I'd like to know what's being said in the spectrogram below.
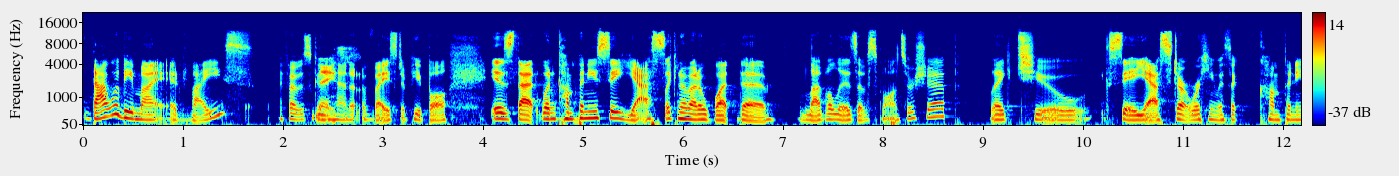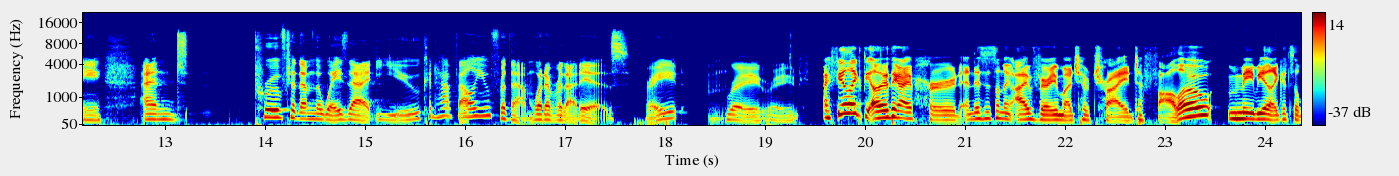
that would be my advice if I was going Nice. to hand out advice to people is that when companies say yes, like no matter what the level is of sponsorship, like to say yes, start working with a company and prove to them the ways that you can have value for them, whatever that is, right? Right, right. I feel like the other thing I've heard, and this is something I very much have tried to follow, maybe like it's a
